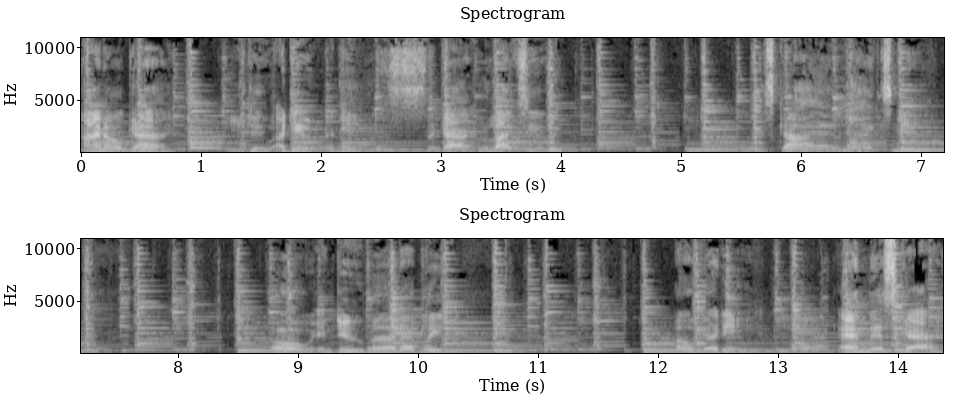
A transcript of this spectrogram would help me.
I know a guy. You do, I do, and he's the guy who likes you. This guy likes me. Oh, indubitably. Oh, goody. And this guy,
